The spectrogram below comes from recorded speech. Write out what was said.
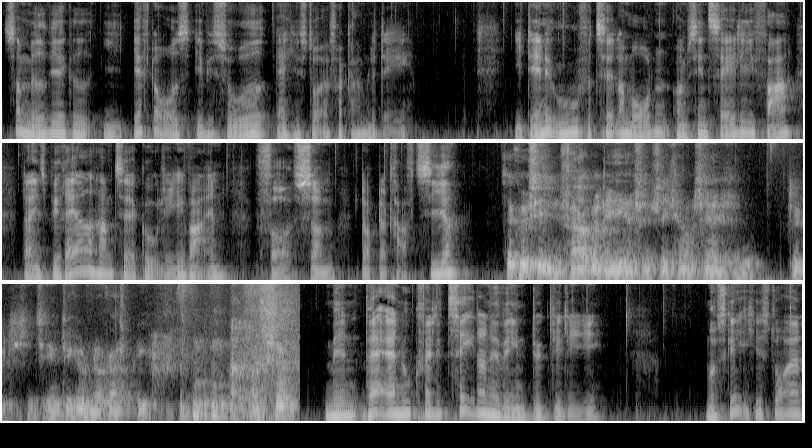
som medvirkede i efterårets episode af Historier fra gamle dage. I denne uge fortæller Morten om sin salige far, der inspirerede ham til at gå lægevejen, for som Dr. Kraft siger, så kunne jeg se, at min far var læge, jeg synes ikke, han var særlig dygtig, så det kan du nok også blive. og så men hvad er nu kvaliteterne ved en dygtig læge? Måske historien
